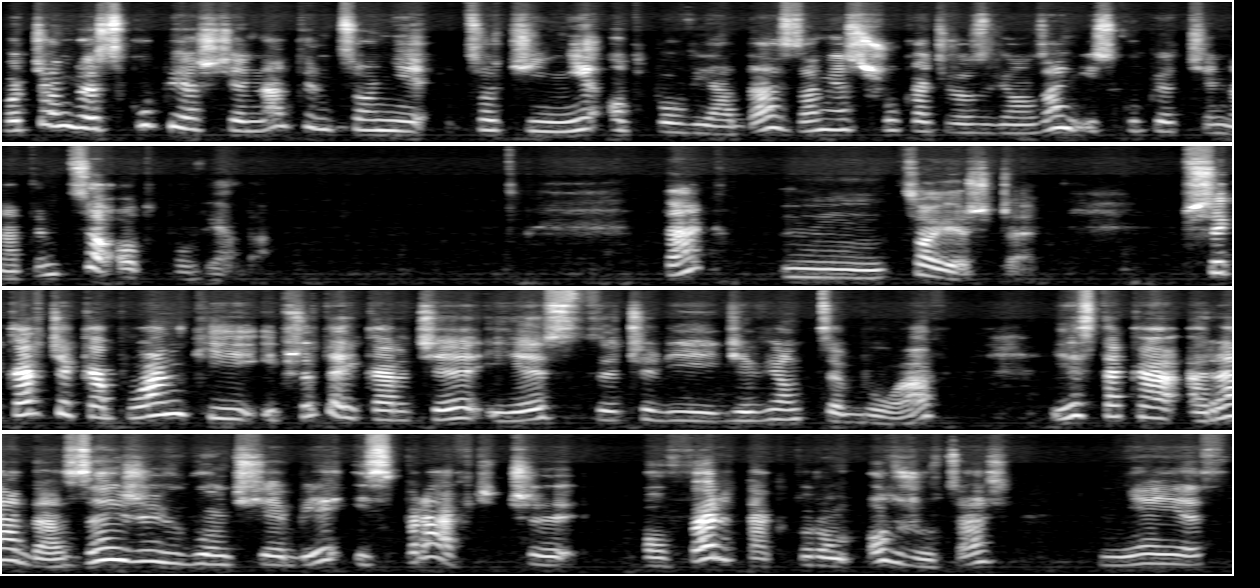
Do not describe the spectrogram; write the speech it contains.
bo ciągle skupiasz się na tym, co, nie, co ci nie odpowiada, zamiast szukać rozwiązań i skupiać się na tym, co odpowiada. Tak? Mm, Co jeszcze? Przy karcie kapłanki i przy tej karcie jest, czyli dziewiątce buław, jest taka rada, zajrzyj w głąb siebie i sprawdź, czy oferta, którą odrzucasz, nie jest,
